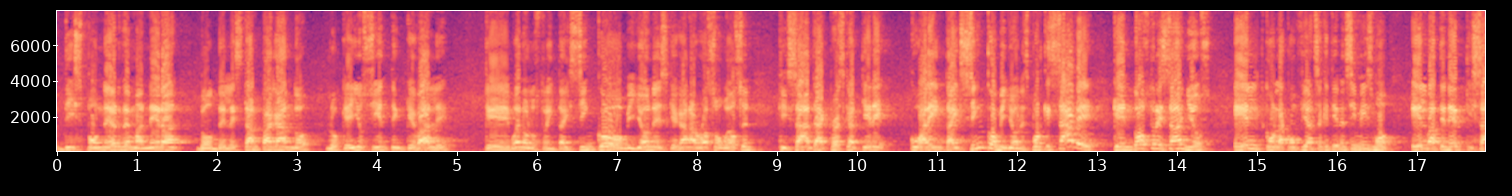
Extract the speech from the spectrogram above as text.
disponer de manera donde le están pagando lo que ellos sienten que vale, que bueno, los 35 millones que gana Russell Wilson, quizá Dak Prescott quiere 45 millones, porque sabe que en 2, 3 años, él con la confianza que tiene en sí mismo, él va a tener quizá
